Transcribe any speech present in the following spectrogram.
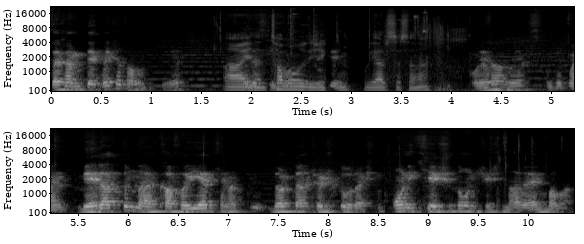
İstersen bir deathmatch atalım. Aynen tam onu iyi. diyecektim. Uyarsa sana. Oyun abi ya sıkıntı yok. Ben bir el attım da kafayı yerken attım. 4 tane çocukla uğraştım. 12 yaşında 13 yaşında abi en baba.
